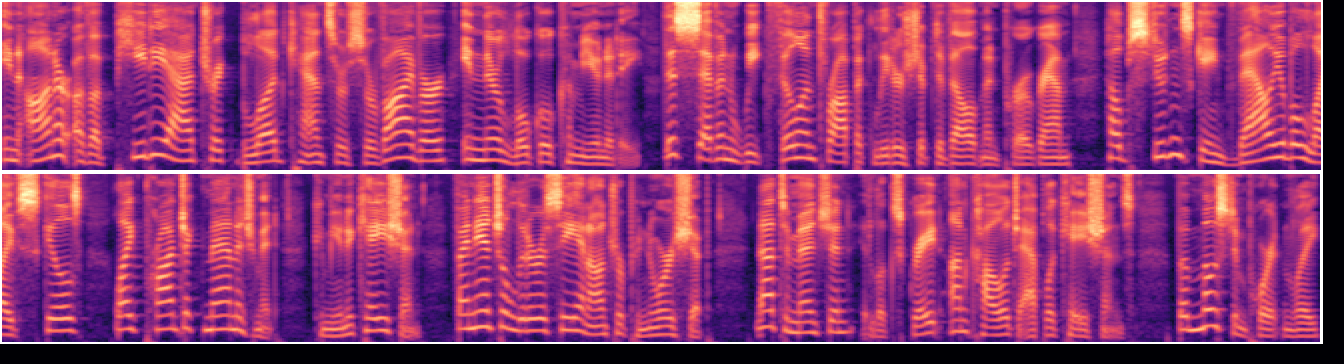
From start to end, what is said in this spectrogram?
in honor of a pediatric blood cancer survivor in their local community. This seven week philanthropic leadership development program helps students gain valuable life skills like project management, communication, financial literacy, and entrepreneurship. Not to mention, it looks great on college applications. But most importantly,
